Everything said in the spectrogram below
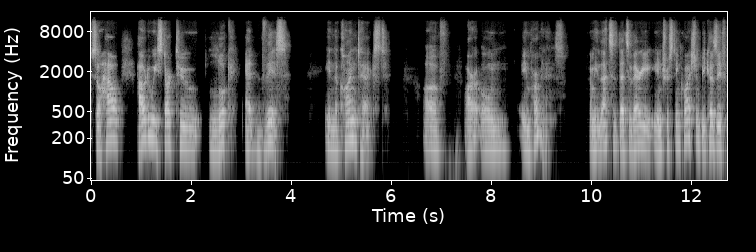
so how how do we start to look at this in the context of our own impermanence? I mean, that's that's a very interesting question because if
